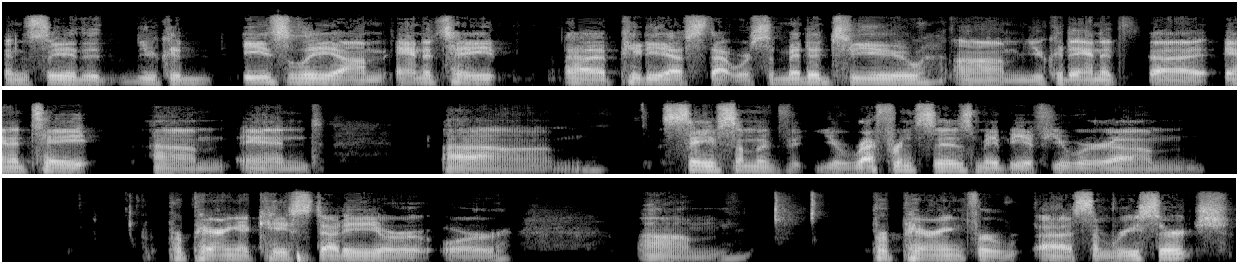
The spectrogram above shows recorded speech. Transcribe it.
And see that you could easily um, annotate uh, PDFs that were submitted to you. Um, you could uh, annotate um, and um, save some of your references, maybe if you were um, preparing a case study or, or um, preparing for uh, some research.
